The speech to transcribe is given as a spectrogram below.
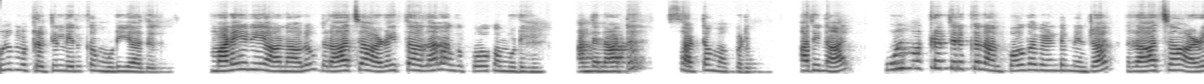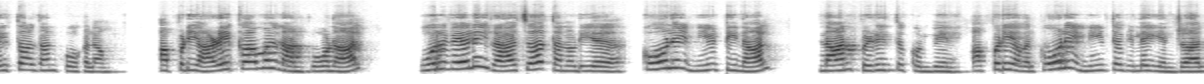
உள்முற்றத்தில் நிற்க முடியாது. மனைவி ஆனாலும் ராஜா அழைத்தால் தான் அங்கு போக முடியும். அந்த நாட்டு சட்டம் அப்படி. அதனால் உள்முற்றத்திற்கு நான் போக வேண்டும் என்றால் ராஜா அழைத்தால் தான் போகலாம். அப்படி அழைக்காமல் நான் போனால் ஒருவேளை ராஜா தன்னுடைய கோலை நீட்டினால் நான் பிழைத்துக் கொள்வேன். அப்படி அவர் கோலை நீட்டவில்லை என்றால்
